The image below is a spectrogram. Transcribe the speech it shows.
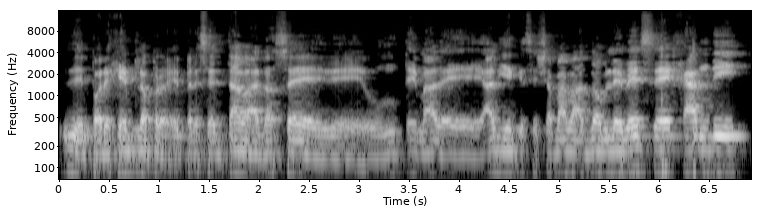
De, por ejemplo, pre- presentaba, no sé, eh, un tema de alguien que se llamaba WC Handy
